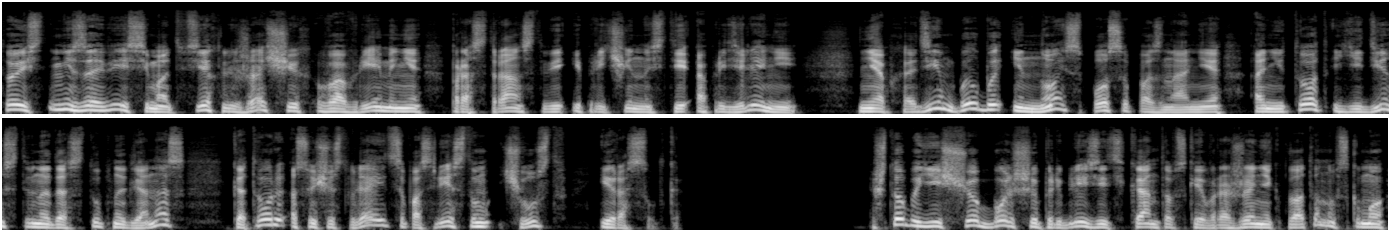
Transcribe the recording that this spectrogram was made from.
то есть независимо от всех лежащих во времени, пространстве и причинности определений, необходим был бы иной способ познания, а не тот единственно доступный для нас, который осуществляется посредством чувств и рассудка. Чтобы еще больше приблизить кантовское выражение к платоновскому,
